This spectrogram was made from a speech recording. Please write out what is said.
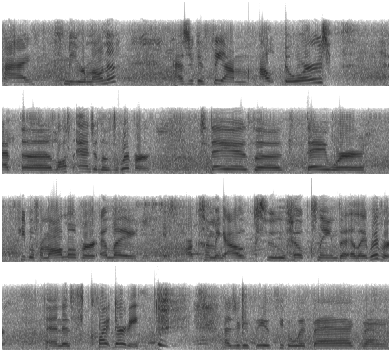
Hi, it's me Ramona. As you can see, I'm outdoors at the Los Angeles River. Today is a day where people from all over LA are coming out to help clean the LA River. And it's quite dirty. As you can see, it's people with bags and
